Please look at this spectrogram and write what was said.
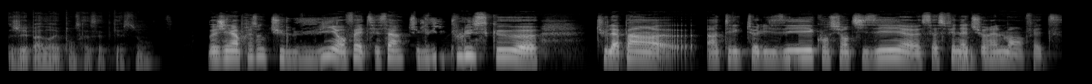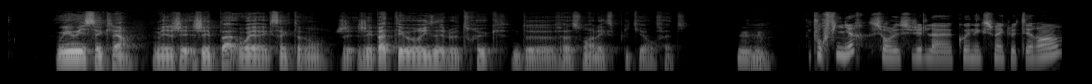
j'ai pas de réponse à cette question. Bah, j'ai l'impression que tu le vis en fait, c'est ça. Tu le vis plus que tu l'as pas intellectualisé, conscientisé. ça se fait mmh. naturellement en fait. Oui, oui, c'est clair. Mais j'ai pas, ouais, exactement. J'ai pas théorisé le truc de façon à l'expliquer en fait. Mmh mmh. Pour finir sur le sujet de la connexion avec le terrain,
